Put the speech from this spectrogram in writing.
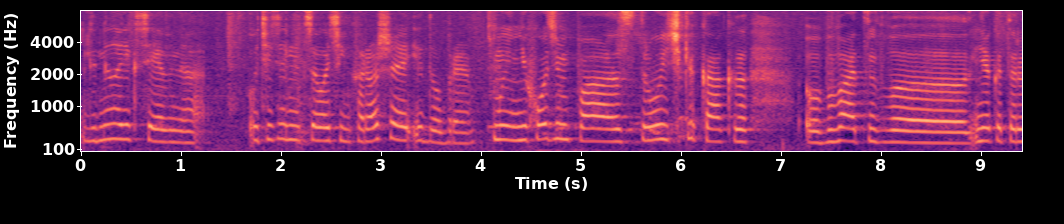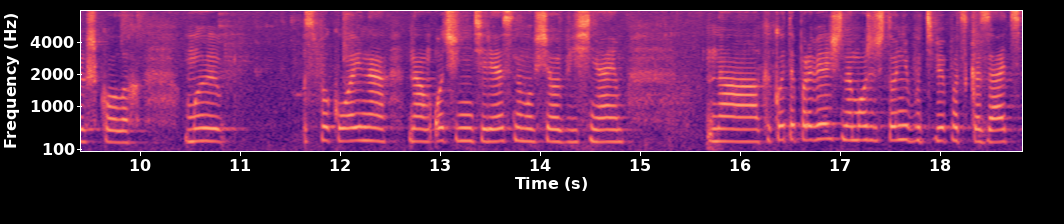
Людмила Алексеевна. Учительница очень хорошая и добрая. Мы не ходим по струечке, как э, бывает в некоторых школах. Мы спокойно, нам очень интересно, мы все объясняем. На какой-то проверочной может что-нибудь тебе подсказать,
